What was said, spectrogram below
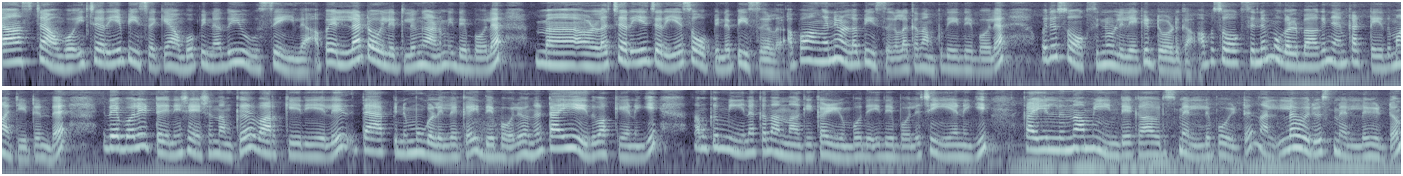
ലാസ്റ്റ് ആകുമ്പോൾ ഈ ചെറിയ പീസൊക്കെ ആകുമ്പോൾ പിന്നെ അത് യൂസ് ചെയ്യില്ല. അപ്പോൾ എല്ലാ ടോയ്ലറ്റിലും കാണും ഇതേപോലെ ഉള്ള ചെറിയ ചെറിയ സോപ്പിന്റെ പീസുകൾ അപ്പോൾ അങ്ങനെയുള്ള പീസുകളൊക്കെ നമുക്ക് ഇതേപോലെ ഒരു സോക്സിനുള്ളിലേക്ക് ഇട്ട് കൊടുക്കാം. അപ്പോൾ സോക്സിന്റെ മുകൾ ഭാഗം ഞാൻ കട്ട് ചെയ്ത് മാറ്റിയിട്ടുണ്ട്. ഇതേപോലെ ഇട്ടതിന് ശേഷം നമുക്ക് വർക്ക് ഏരിയയിൽ ടാപ്പിന് മുകളിലൊക്കെ ഇതേപോലെ ഒന്ന് ടൈ ചെയ്ത് വെക്കുകയാണെങ്കിൽ നമുക്ക് മീനൊക്കെ നന്നാക്കി കഴിയുമ്പോൾ ഇതേപോലെ ചെയ്യുകയാണെങ്കിൽ കയ്യിൽ നിന്ന് ആ മീനിന്റെയൊക്കെ ആ ഒരു സ്മെല്ല് പോയിട്ട് നല്ല ഒരു സ്മെല്ല് കിട്ടും.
